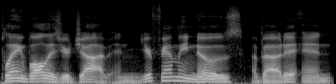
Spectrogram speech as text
playing ball is your job, and your family knows about it, and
